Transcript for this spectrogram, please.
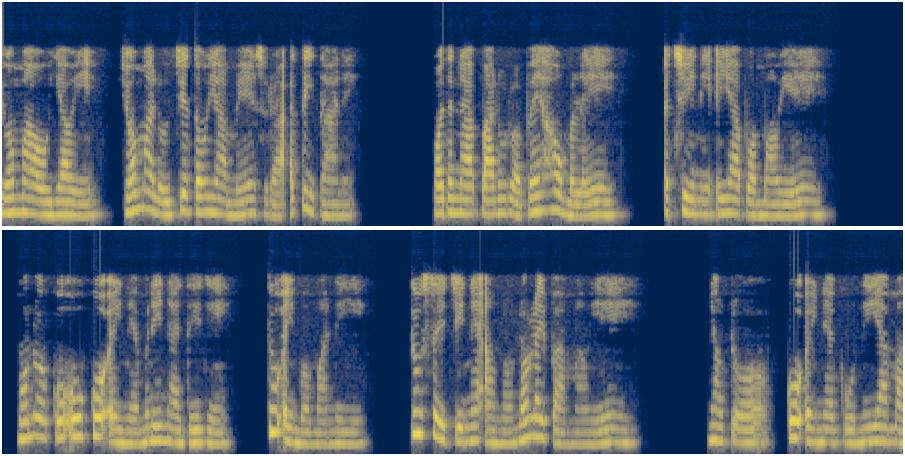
ရောမကိုရောက်ရင်ရောမလိုကျင့်သုံးရမယ်ဆိုတာအသိသားနဲ့ဝါဒနာပါလို့တော့ဘယ်ဟုတ်မလဲအခြေအနေအရာပေါ်မောင်ရဲ့ မုံတို့ ကိုအိုးကိုအိမ်နဲ့ မနေနိုင်သေးခင် သူ့အိမ်ပေါ်မှာနေရင် သူ့စိတ်ကြည်နဲ့အောင်တော့လှုပ်လိုက်ပါမောင်ရဲ့ နောက်တော့ ကိုအိမ်နဲ့ကိုနေရမှ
